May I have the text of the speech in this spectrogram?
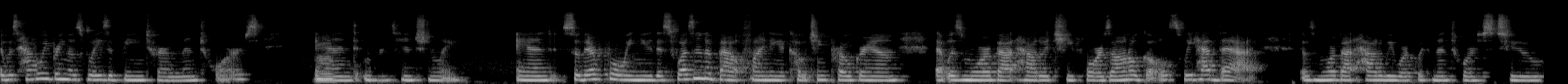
It was how do we bring those ways of being to our mentors, mm. and more intentionally. And so, therefore, we knew this wasn't about finding a coaching program that was more about how to achieve horizontal goals. We had that. It was more about how do we work with mentors to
